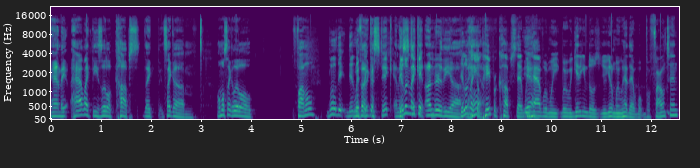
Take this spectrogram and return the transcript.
And they have like these little cups, like it's like um almost like a little funnel Well, they, they with look like like a the, stick and they they, look stick like it the- under the uh they look like the paper cups that we Yeah. have when we when we're getting those. You know, when we have that w- fountain,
